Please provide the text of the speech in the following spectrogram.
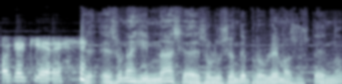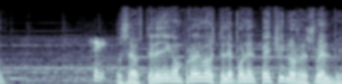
Porque quiere. E, es una gimnasia de solución de problemas usted, ¿no? Sí. O sea, usted le llega un problema, usted le pone el pecho y lo resuelve.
